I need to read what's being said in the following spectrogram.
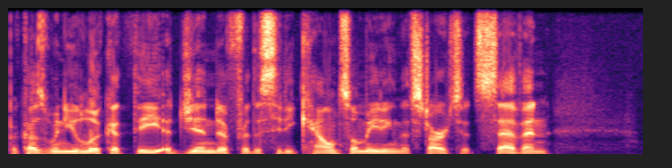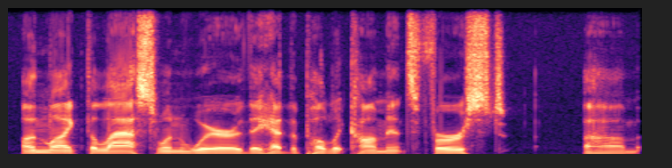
because when you look at the agenda for the city council meeting that starts at 7, unlike the last one where they had the public comments first, um,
